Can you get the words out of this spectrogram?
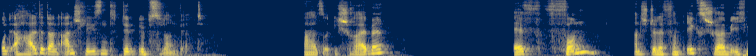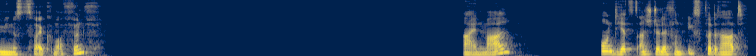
und erhalte dann anschließend den y-Wert. Also ich schreibe f von Anstelle von x schreibe ich minus 2,5. Einmal. Und jetzt anstelle von x Quadrat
